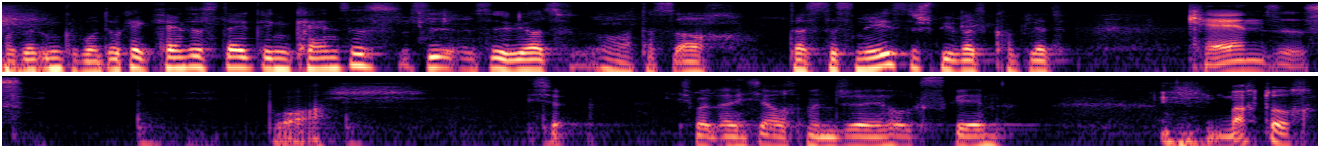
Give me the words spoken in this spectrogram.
komplett ungewohnt. Okay, Kansas State gegen Kansas. Silvia oh, das ist auch, das ist das nächste Spiel, was komplett. Kansas. Boah. Ich, ich wollte eigentlich auch mit den Jayhawks gehen. Mach doch.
